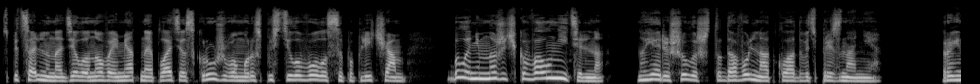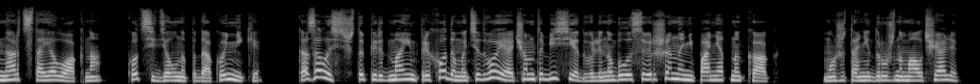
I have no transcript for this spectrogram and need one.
Специально надела новое мятное платье с кружевом и распустила волосы по плечам. Было немножечко волнительно, но я решила, что довольно откладывать признание. Рейнард стоял у окна, кот сидел на подоконнике. Казалось, что перед моим приходом эти двое о чем то беседовали, но было совершенно непонятно как. Может, они дружно молчали?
